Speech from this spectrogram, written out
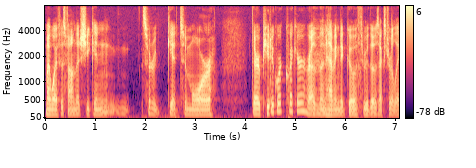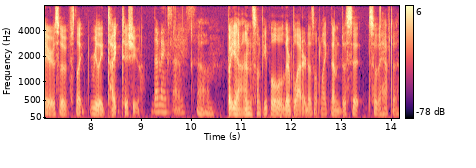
my wife has found that she can sort of get to more therapeutic work quicker rather than Mm. having to go through those extra layers of like really tight tissue. That makes sense. Um, but yeah, and some people their bladder doesn't like them to sit, so they have to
